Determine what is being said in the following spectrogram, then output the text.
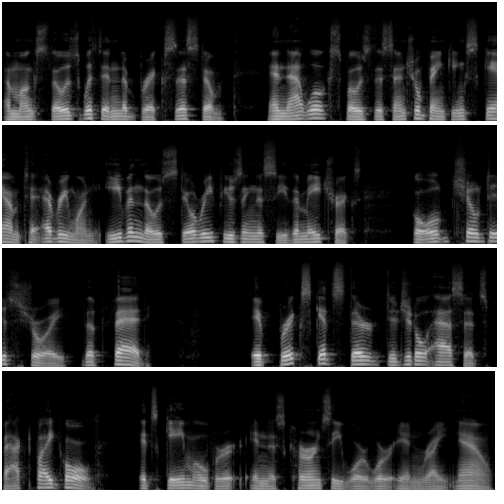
amongst those within the BRIC system and that will expose the central banking scam to everyone, even those still refusing to see the matrix. Gold shall destroy the Fed. If BRICS gets their digital assets backed by gold, it's game over in this currency war we're in right now.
